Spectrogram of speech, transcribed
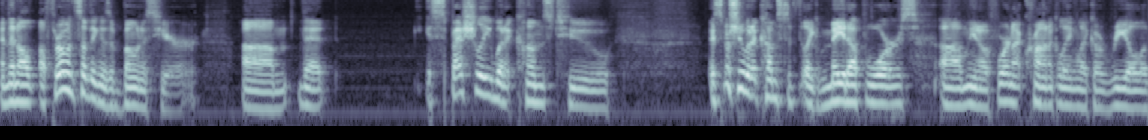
And then i'll, I'll throw in something as a bonus here um, that especially when it comes to especially when it comes to like made up wars. Um, you know, if we're not chronicling like a real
